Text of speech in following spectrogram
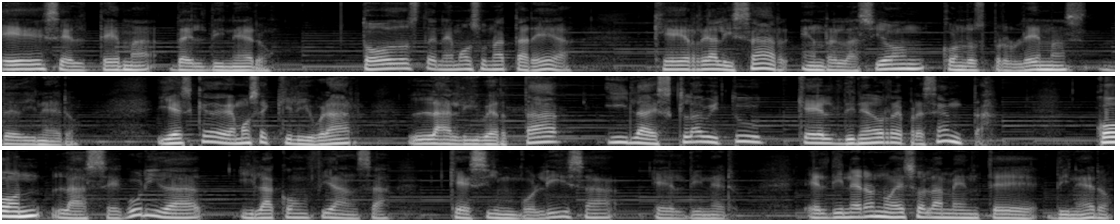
es el tema del dinero. Todos tenemos una tarea que realizar en relación con los problemas de dinero. Y es que debemos equilibrar la libertad y la esclavitud que el dinero representa con la seguridad y la confianza que simboliza el dinero. El dinero no es solamente dinero,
